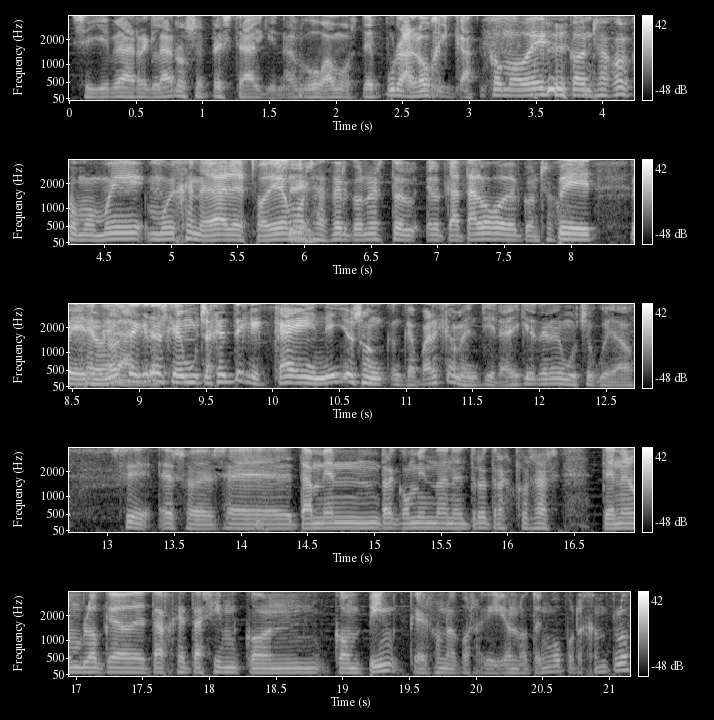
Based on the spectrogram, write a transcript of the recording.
se lleve a arreglar o se preste a alguien. Algo, vamos, de pura lógica. Como veis, consejos como muy, muy generales. Podríamos Sí. hacer con esto el, el catálogo de consejos. Pe- pero no te creas que hay mucha gente que cae en ellos aunque parezca mentira. Hay que tener mucho cuidado. Sí, eso es. Eh, también recomiendan, entre otras cosas, tener un bloqueo de tarjeta SIM con, con PIN, que es una cosa que yo no tengo, por ejemplo.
